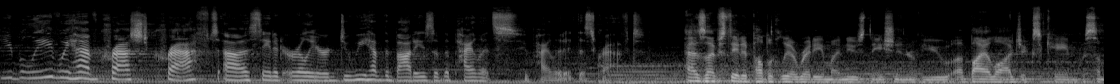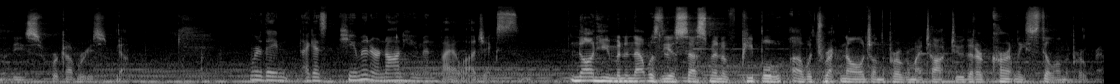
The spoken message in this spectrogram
If you believe we have crashed craft, uh, stated earlier, do we have the bodies of the pilots who piloted this craft? As I've stated publicly already in my News Nation interview, uh, biologics came with some of these recoveries. Yeah. Were they, I guess, human or non human biologics? Non human, and that was the assessment of people uh, with direct knowledge on the program I talked to that are currently still on the program.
